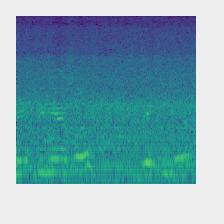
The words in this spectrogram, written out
দেখি নিয়ে আসো দেখি নিয়ে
